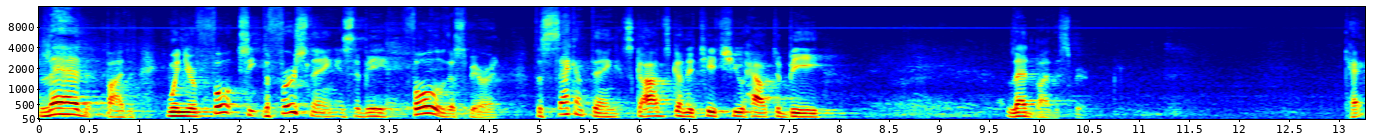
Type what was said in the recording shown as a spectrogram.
Led by the. When you're full, see, the first thing is to be full of the Spirit. The second thing is God's going to teach you how to be led by the Spirit. Okay?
